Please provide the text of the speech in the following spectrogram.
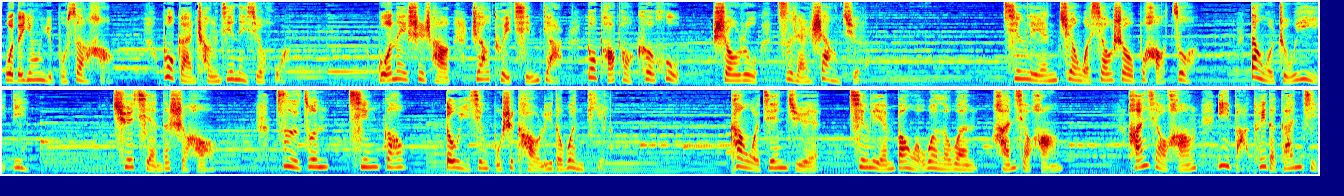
我的英语不算好，不敢承接那些活。国内市场只要腿勤点多跑跑客户，收入自然上去了。青莲劝我销售不好做，但我主意已定。缺钱的时候，自尊清高都已经不是考虑的问题了。看我坚决，青莲帮我问了问韩小航，韩小航一把推得干净。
